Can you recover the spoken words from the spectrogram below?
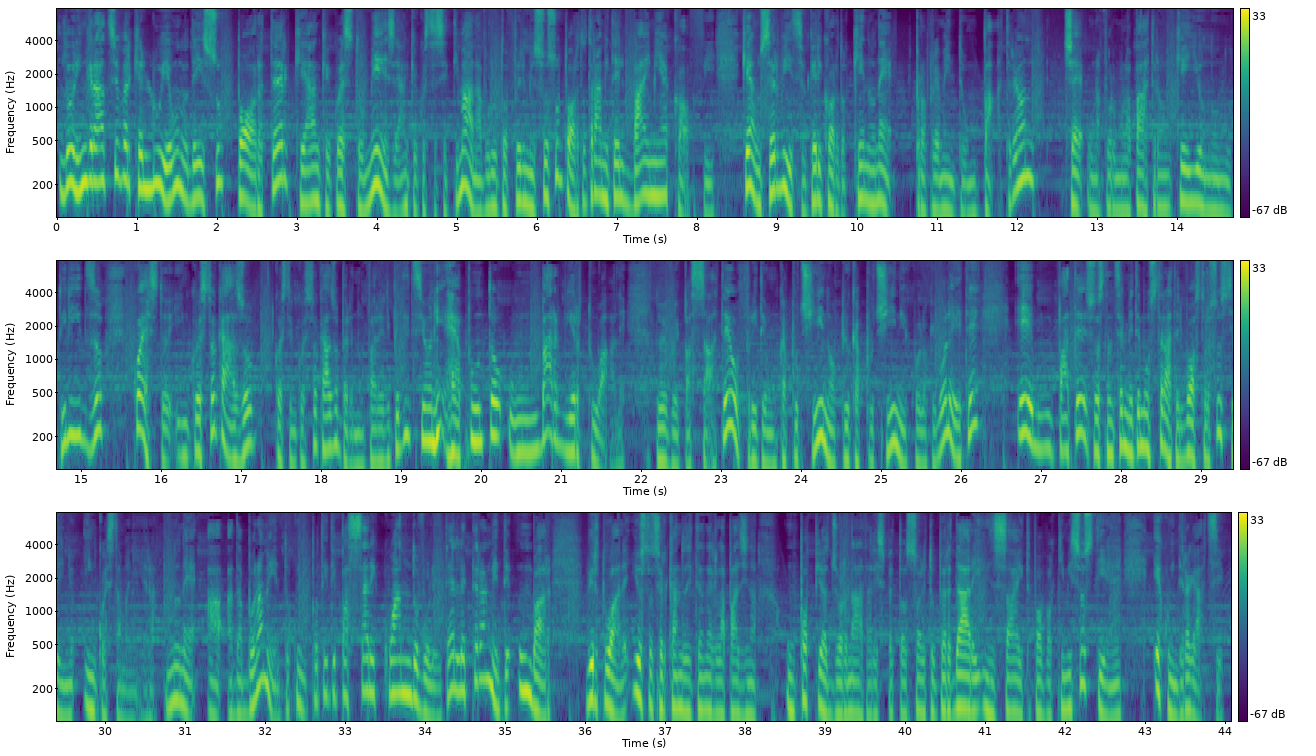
lo ringrazio perché lui è uno dei supporter che anche questo mese, anche questa settimana ha voluto offrirmi il suo supporto tramite il Buy Me a Coffee, che è un servizio che ricordo che non è propriamente un Patreon, c'è una formula Patreon che io non utilizzo. Questo in questo caso, questo in questo caso per non fare ripetizioni, è appunto un bar virtuale dove voi passate, offrite un cappuccino, più cappuccini, quello che volete e fate sostanzialmente mostrate il vostro sostegno in questa maniera. Non è a, ad abbonamento, quindi potete passare quando volete, è letteralmente un bar virtuale. Io sto cercando di tenere la pagina un po' più aggiornata rispetto al solito per dare insight proprio a chi mi sostiene viene e quindi ragazzi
